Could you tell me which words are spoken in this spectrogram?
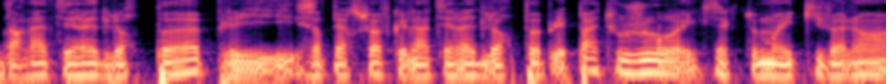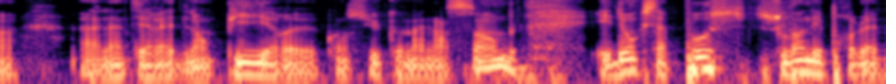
dans l'intérêt de leur peuple. Ils s'aperçoivent que l'intérêt de leur peuple n'est pas toujours exactement équivalent à, l'intérêt de l'empire euh, conçu comme un ensemble. Et donc, ça pose souvent des problèmes.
